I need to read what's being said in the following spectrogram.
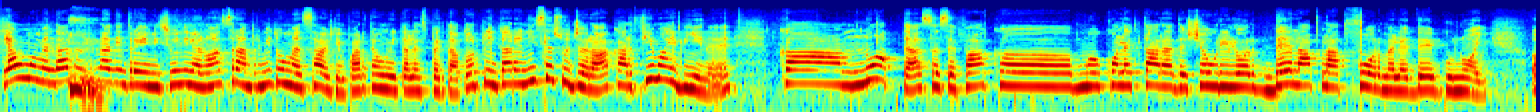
La un moment dat, într-una dintre emisiunile noastre, am primit un mesaj din partea unui telespectator prin care ni se sugera că ar fi mai bine ca noaptea să se facă colectarea deșeurilor de la platformele de gunoi. Uh,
